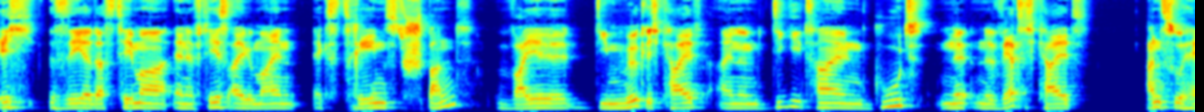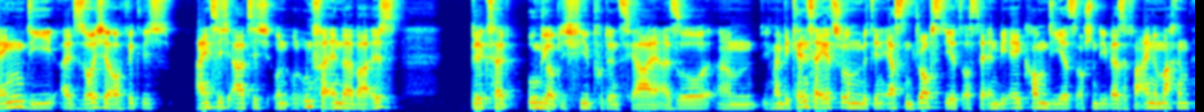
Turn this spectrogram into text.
Ich sehe das Thema NFTs allgemein extremst spannend, weil die Möglichkeit, einem digitalen Gut eine, eine Wertigkeit anzuhängen, die als solche auch wirklich einzigartig und, und unveränderbar ist, birgt halt unglaublich viel Potenzial. Also ähm, ich meine, wir kennen es ja jetzt schon mit den ersten Drops, die jetzt aus der NBA kommen, die jetzt auch schon diverse Vereine machen.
